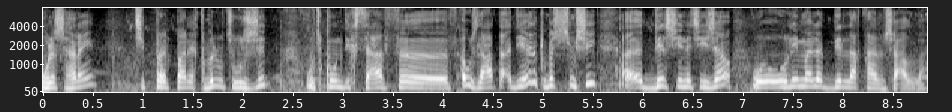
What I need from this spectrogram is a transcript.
ولا شهرين تـ préparer قبل وتوجد وتكون ديك الساعة في, في أوج العطاء ديالك باش تمشي آه، دير شي نتيجة ولما لا دير لقب إن شاء الله.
